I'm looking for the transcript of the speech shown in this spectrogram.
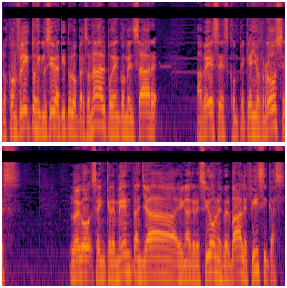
Los conflictos, inclusive a título personal, pueden comenzar a veces con pequeños roces, luego se incrementan ya en agresiones verbales, físicas,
